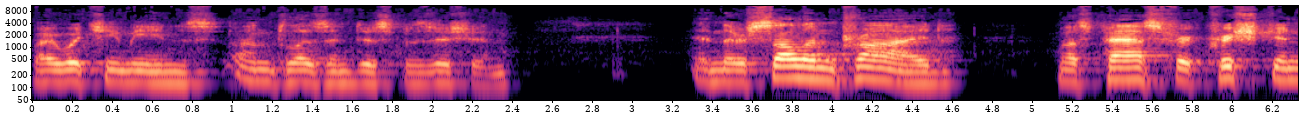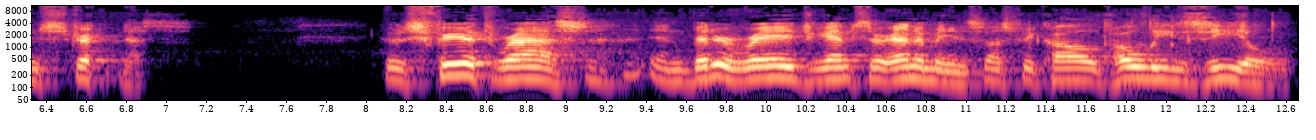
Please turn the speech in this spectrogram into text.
by which he means unpleasant disposition, and their sullen pride must pass for Christian strictness, whose fierce wrath and bitter rage against their enemies must be called holy zeal,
